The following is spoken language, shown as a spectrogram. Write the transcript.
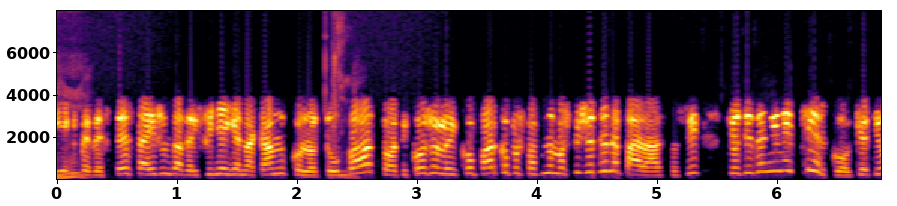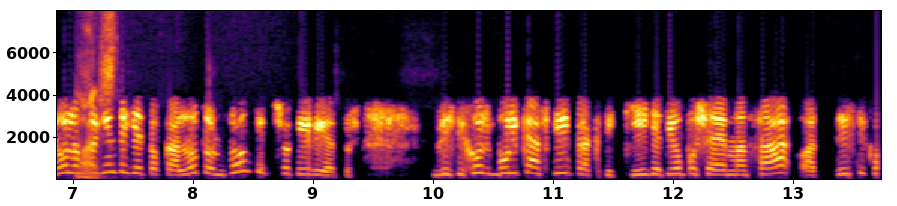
Οι εκπαιδευτές ταΐζουν τα δελφίνια για να κάνουν κολοτούμπα. Το Αττικό Ζωολογικό Πάρκο προσπαθεί να μας πει ότι δεν είναι παράσταση και ότι δεν είναι τσίρκο και ότι όλο αυτό Μάλιστα. γίνεται για το καλό των ζώων και τη σωτηρία τους. Δυστυχώς μπουλίκα αυτή η πρακτική, γιατί όπως έμαθα, αντίστοιχο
